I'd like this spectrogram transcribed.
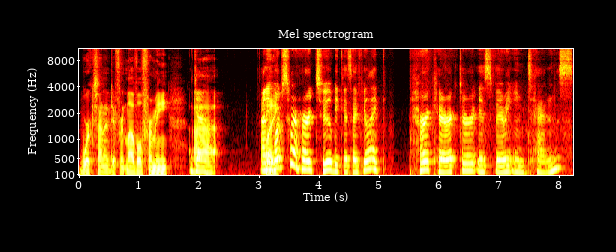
works on a different level for me Yeah. uh, and like- it works for her too because I feel like her character is very intense.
